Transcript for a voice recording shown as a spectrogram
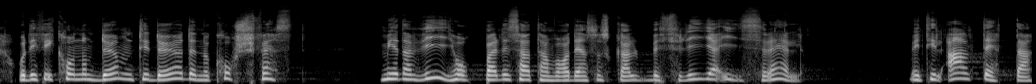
och de fick honom dömd till döden och korsfäst. Medan vi hoppades att han var den som skall befria Israel. Men till allt detta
